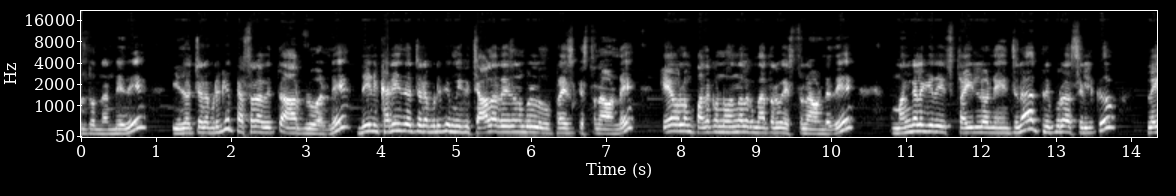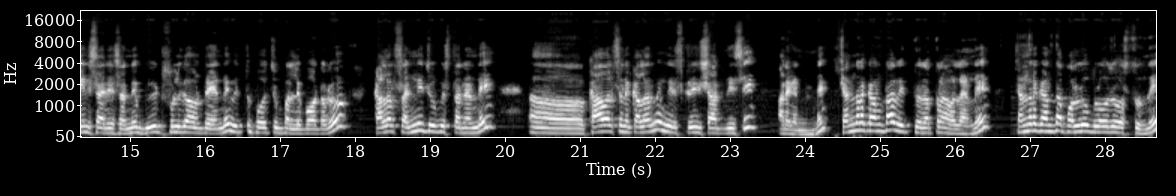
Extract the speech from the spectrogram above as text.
ఉంటుందండి ఇది. ఇది వచ్చేటప్పటికి పెసర విత్ ఆర్ బ్లూ అండి. దీని ఖరీదు వచ్చేటప్పటికి మీకు చాలా రీజనబుల్ ప్రైస్కి ఇస్తున్నామండి. కేవలం పదకొండు వందలకు మాత్రమే ఇస్తున్నామండి ఇది. మంగళగిరి స్టైల్లో నేయించిన త్రిపుర సిల్క్ ప్లెయిన్ శారీస్ అన్ని బ్యూటిఫుల్గా ఉంటాయండి విత్ పోచంపల్లి బార్డరు కలర్స్ అన్నీ చూపిస్తానండి. కావలసిన కావాల్సిన కలర్ని మీరు స్క్రీన్ షాట్ తీసి అడగండి. అండి చంద్రకాంత విత్ రత్నావళి అండి. చంద్రకాంత పళ్ళు బ్లౌజ్ వస్తుంది.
